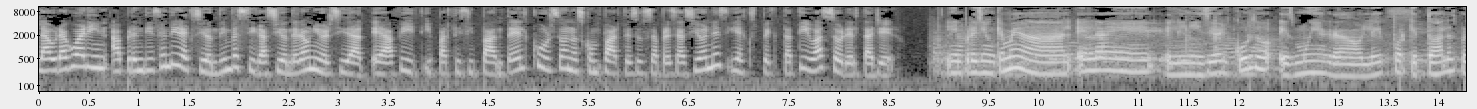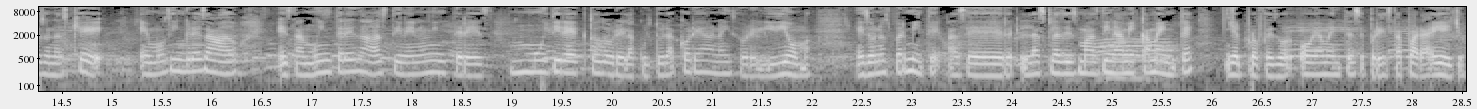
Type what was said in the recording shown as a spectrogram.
Laura Guarín, aprendiz en Dirección de Investigación de la Universidad EAFIT y participante del curso, nos comparte sus apreciaciones y expectativas sobre el taller. La impresión que me da el, el, inicio del curso es muy agradable porque todas las personas que hemos ingresado están muy interesadas, tienen un interés muy directo sobre la cultura coreana y sobre el idioma. Eso nos permite hacer las clases más dinámicamente y el profesor obviamente se presta para ello.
